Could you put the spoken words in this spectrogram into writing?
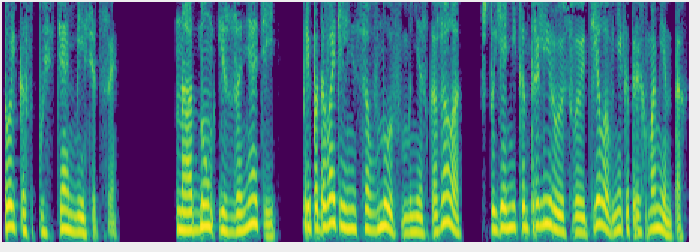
только спустя месяцы. На одном из занятий преподавательница вновь мне сказала, что я не контролирую свое тело в некоторых моментах,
